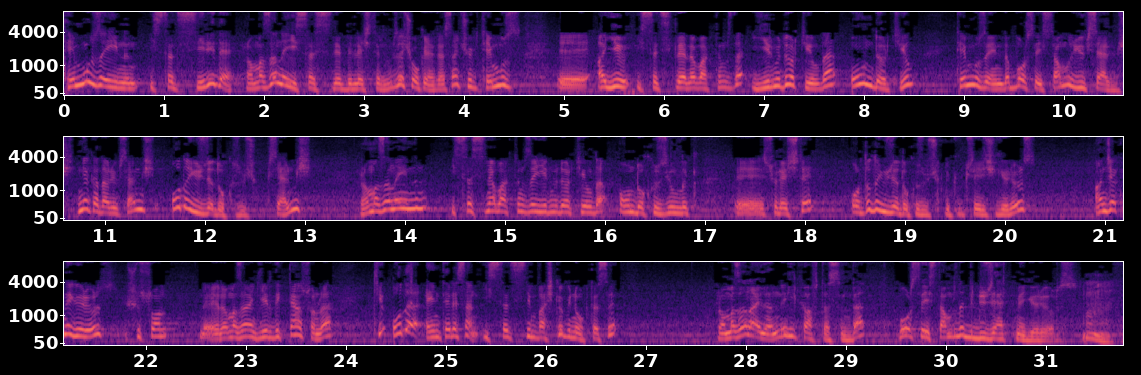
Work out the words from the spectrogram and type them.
Temmuz ayının istatistiğini de Ramazan ayı istatistiğiyle birleştirdiğimizde çok enteresan. Çünkü Temmuz e, ayı istatistiklerine baktığımızda 24 yılda 14 yıl Temmuz ayında Borsa İstanbul yükselmiş. Ne kadar yükselmiş? O da %9,5 yükselmiş. Ramazan ayının istatistiğine baktığımızda 24 yılda 19 yıllık e, süreçte orada da %9,5'luk yükselişi görüyoruz. Ancak ne görüyoruz? Şu son e, Ramazan'a girdikten sonra ki o da enteresan istatistiğin başka bir noktası. Ramazan aylarının ilk haftasında Borsa İstanbul'da bir düzeltme görüyoruz.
